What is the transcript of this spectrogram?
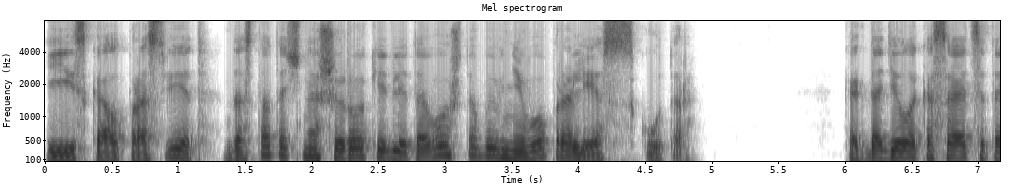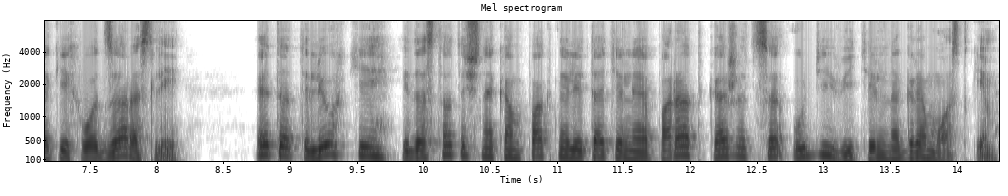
и искал просвет, достаточно широкий для того, чтобы в него пролез скутер. Когда дело касается таких вот зарослей, этот легкий и достаточно компактный летательный аппарат кажется удивительно громоздким.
